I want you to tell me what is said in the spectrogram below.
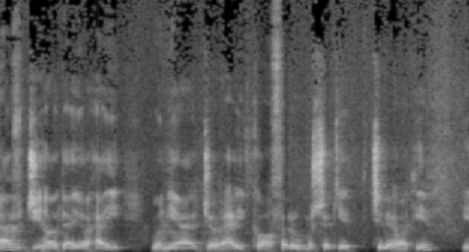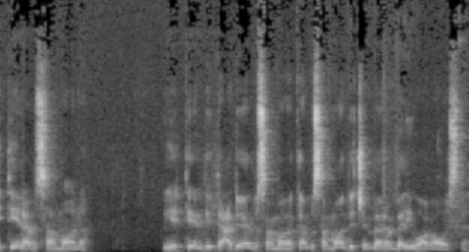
اف جهاده یا های ونیا جور های کافر و مشرک چه هاتین؟ یتینه بسرمانه و یتیم دی تعدیل بسرمان کن بسرمان دی چن بنابری وار آستن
